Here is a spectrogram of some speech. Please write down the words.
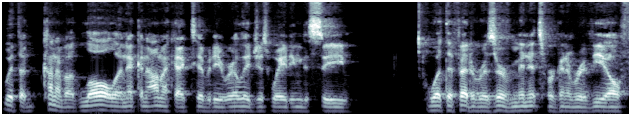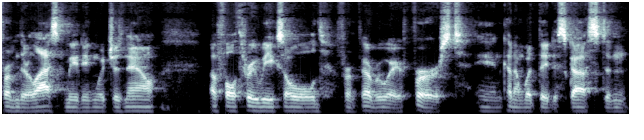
with a kind of a lull in economic activity, really just waiting to see what the Federal Reserve minutes were going to reveal from their last meeting, which is now a full three weeks old from February 1st, and kind of what they discussed. And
